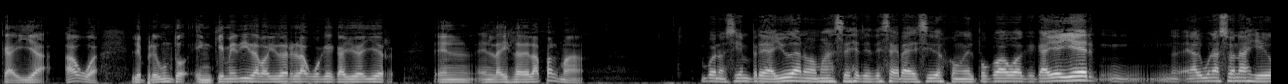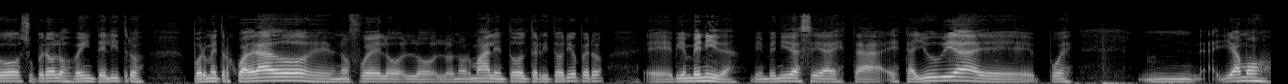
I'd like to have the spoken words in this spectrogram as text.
caía agua. Le pregunto, ¿en qué medida va a ayudar el agua que cayó ayer en, la isla de La Palma? Bueno, siempre ayuda, no vamos a ser desagradecidos con el poco agua que cayó ayer. En algunas zonas llegó, superó los 20 litros por metros cuadrados, eh, no fue lo, normal en todo el territorio, pero eh, bienvenida, bienvenida sea esta, esta lluvia, eh, pues Mm, llevamos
